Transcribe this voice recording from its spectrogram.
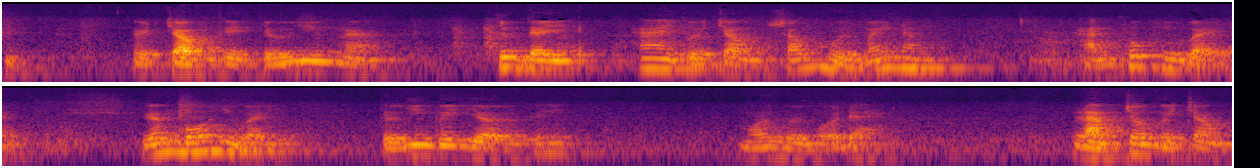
Rồi chồng thì tự nhiên là trước đây hai vợ chồng sống mười mấy năm hạnh phúc như vậy đó gắn bó như vậy tự nhiên bây giờ cái mọi người mỗi đàn làm cho người chồng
